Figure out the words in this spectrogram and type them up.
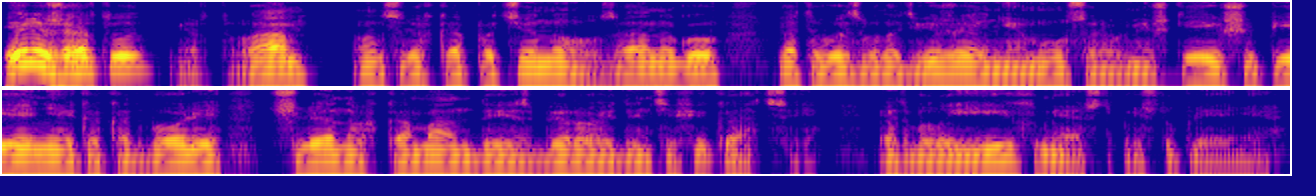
или жертва мертва. Он слегка потянул за ногу. Это вызвало движение мусора в мешке и шипение, как от боли, членов команды из бюро идентификации. Это было их место преступления.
